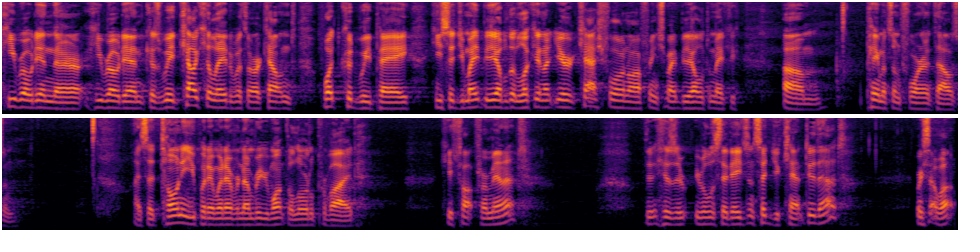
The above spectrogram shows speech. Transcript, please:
he wrote in there, he wrote in, because we had calculated with our accountant what could we pay. He said, you might be able to, looking at your cash flow and offerings, you might be able to make um, payments on 400000 I said, Tony, you put in whatever number you want, the Lord will provide. He thought for a minute. His real estate agent said, you can't do that. We said, well,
